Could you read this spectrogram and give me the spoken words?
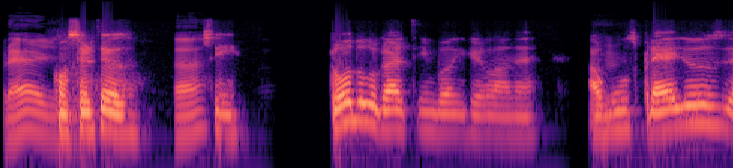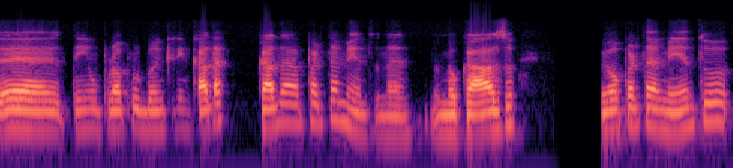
prédios, Com certeza, é? sim. Todo lugar tem bunker lá, né? Uhum. Alguns prédios é, tem o próprio bunker em cada, cada apartamento, né? No meu caso, meu apartamento,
